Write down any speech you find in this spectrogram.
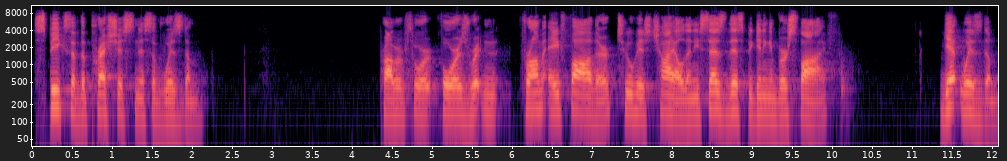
speaks of the preciousness of wisdom. Proverbs 4, 4 is written from a father to his child, and he says this beginning in verse 5 Get wisdom,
